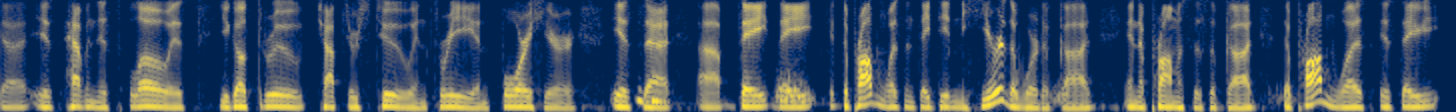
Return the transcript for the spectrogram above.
uh, is having this flow is you go through chapters two and three and four here is that uh, they they the problem wasn't they didn't hear the word of God and the promises of God. The problem was is they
